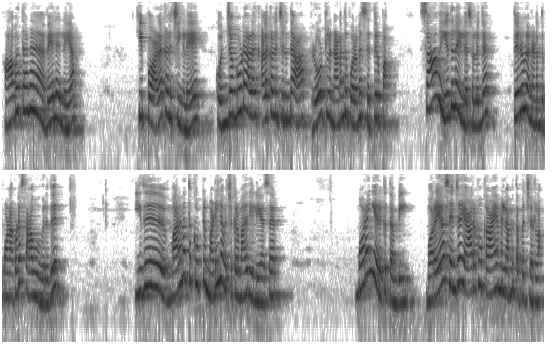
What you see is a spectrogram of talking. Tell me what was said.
ஆபத்தான வேலை இல்லையா? இப்போ அலக்கழிச்சிங்களே. கொஞ்சம் கூட அல அலக்கழிச்சிருந்தா ரோட்ல நடந்து போறவன் செத்திருப்பான். சாவு எதுல இல்லை சொல்லுங்க. தெருவில் நடந்து போனால் கூட சாவு வருது. இது மரணத்தை கூப்பிட்டு மடியில் வச்சுக்கிற மாதிரி இல்லையா சார் முறைங்க இருக்கு தம்பி. முறையாக செஞ்சால் யாருக்கும் காயம் இல்லாமல் தப்பிச்சிடலாம்.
